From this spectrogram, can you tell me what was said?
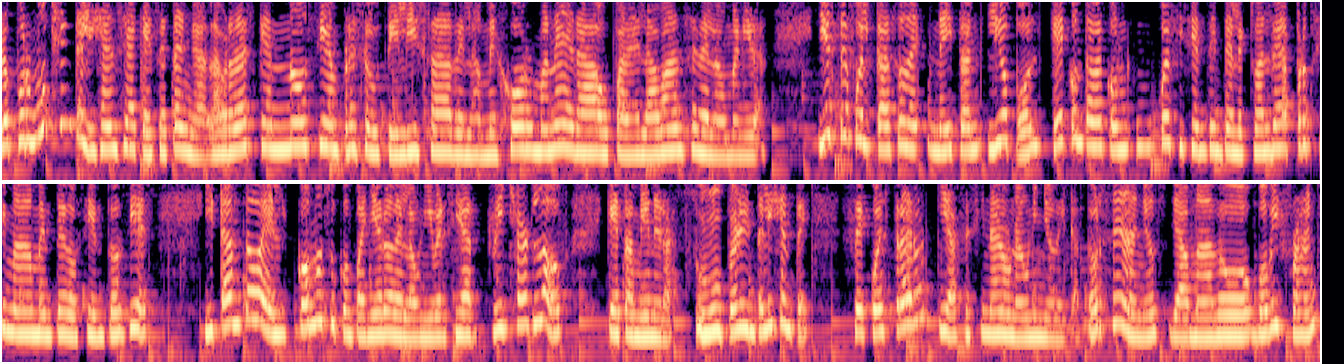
Pero por mucha inteligencia que se tenga, la verdad es que no siempre se utiliza de la mejor manera o para el avance de la humanidad. Y este fue el caso de Nathan Leopold, que contaba con un coeficiente intelectual de aproximadamente 210 y tanto él como su compañero de la universidad Richard Love, que también era súper inteligente, secuestraron y asesinaron a un niño de 14 años llamado Bobby Frank,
